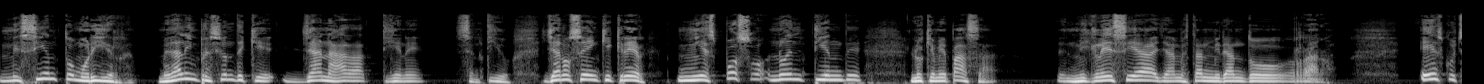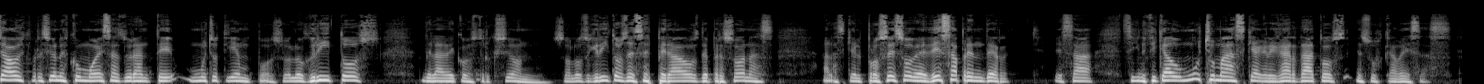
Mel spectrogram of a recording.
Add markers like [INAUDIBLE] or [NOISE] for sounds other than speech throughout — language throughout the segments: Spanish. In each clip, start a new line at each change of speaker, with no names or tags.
me siento morir. Me da la impresión de que ya nada tiene sentido. Ya no sé en qué creer. Mi esposo no entiende lo que me pasa. En mi iglesia ya me están mirando raro. He escuchado expresiones como esas durante mucho tiempo. Son los gritos de la deconstrucción. Son los gritos desesperados de personas a las que el proceso de desaprender les ha significado mucho más que agregar datos en sus cabezas.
